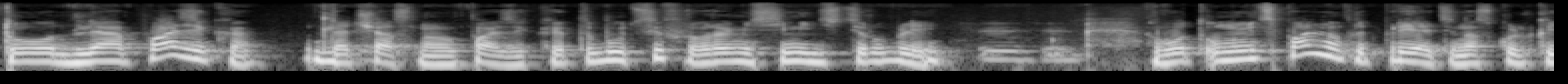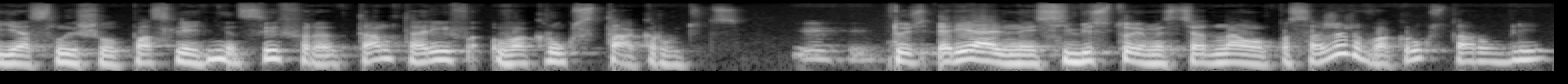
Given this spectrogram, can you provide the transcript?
то для пазика, для частного пазика, это будет цифра в районе 70 рублей. Угу. Вот у муниципального предприятия, насколько я слышал, последняя цифра, там тариф вокруг 100 крутится. Угу. То есть реальная себестоимость одного пассажира вокруг 100 рублей.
